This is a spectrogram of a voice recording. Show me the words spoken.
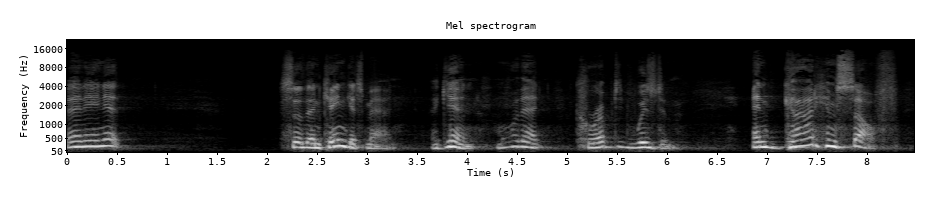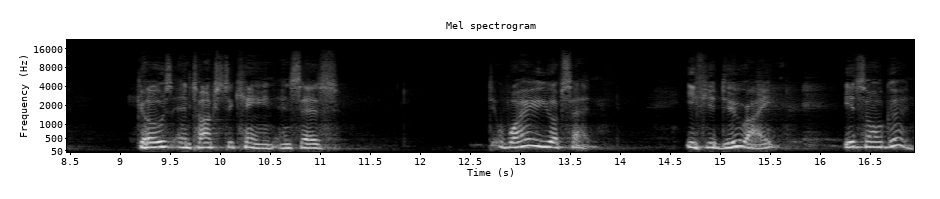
That ain't it. So then Cain gets mad. Again, more that corrupted wisdom. And God Himself goes and talks to Cain and says, Why are you upset? If you do right, it's all good.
